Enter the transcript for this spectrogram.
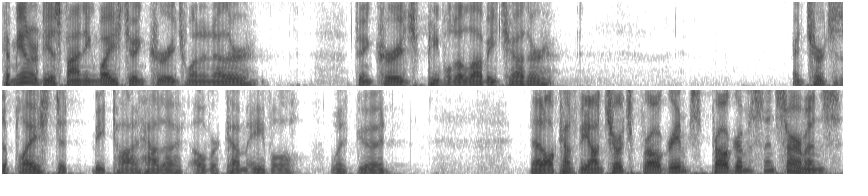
Community is finding ways to encourage one another, to encourage people to love each other. And church is a place to be taught how to overcome evil with good. That all comes beyond church programs, programs and sermons.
